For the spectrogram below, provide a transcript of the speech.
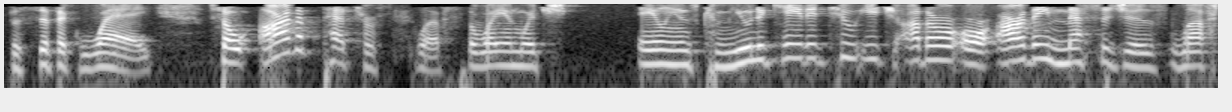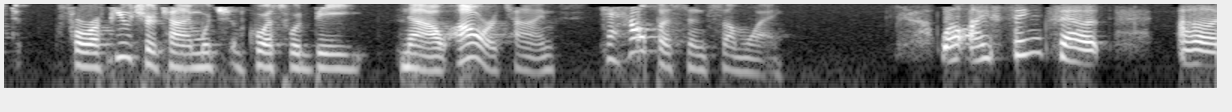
specific way. So are the petroglyphs the way in which aliens communicated to each other or are they messages left for a future time, which of course would be now our time, to help us in some way? Well, I think that uh,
